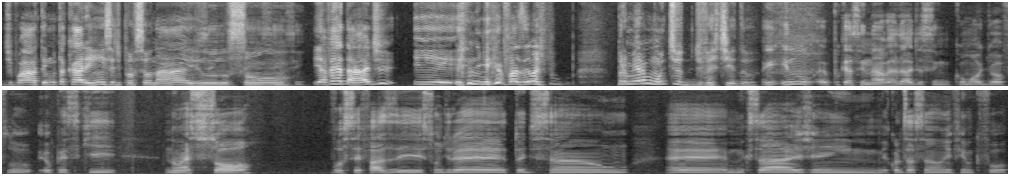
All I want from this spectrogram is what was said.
tipo, ah, tem muita carência de profissionais no, Sim, no sim, som. sim. E é verdade, e, e ninguém quer fazer, mas pra mim era muito divertido. E, e não, é porque assim, na verdade, assim, como audiófilo, eu penso que não é só você fazer som direto, edição, é, mixagem, equalização, enfim, o que for.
